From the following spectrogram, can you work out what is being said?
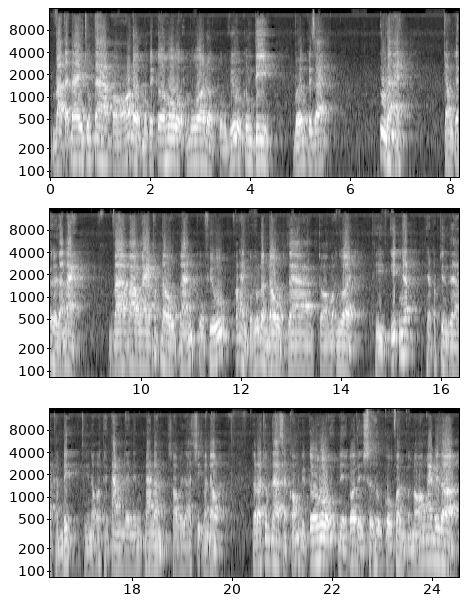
và tại đây chúng ta có được một cái cơ hội mua được cổ phiếu của công ty với một cái giá ưu đãi trong cái thời gian này. Và vào ngày bắt đầu bán cổ phiếu, phát hành cổ phiếu lần đầu ra cho mọi người, thì ít nhất theo các chuyên gia thẩm định thì nó có thể tăng lên đến 3 lần so với giá trị ban đầu do đó chúng ta sẽ có một cái cơ hội để có thể sở hữu cổ phần của nó ngay bây giờ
